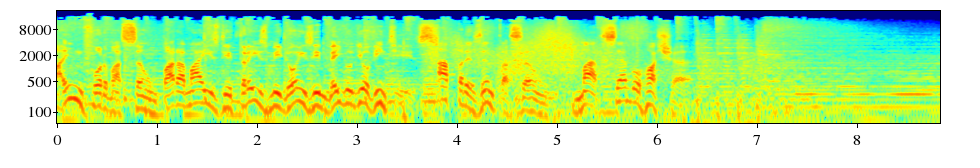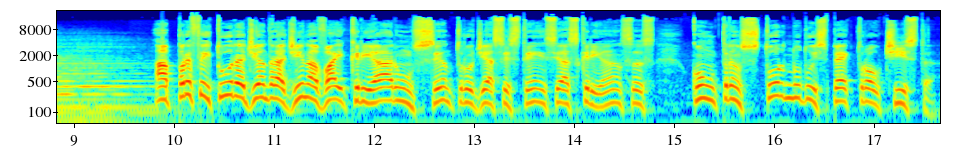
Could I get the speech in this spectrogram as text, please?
A informação para mais de 3 milhões e meio de ouvintes. Apresentação Marcelo Rocha. A Prefeitura de Andradina vai criar um centro de assistência às crianças com transtorno do espectro autista.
